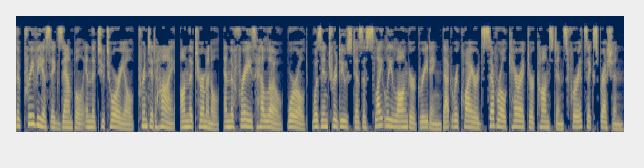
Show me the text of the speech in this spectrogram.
The previous example in the tutorial printed Hi, on the terminal, and the phrase Hello, World, was introduced as a slightly longer greeting that required several character constants for its expression.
